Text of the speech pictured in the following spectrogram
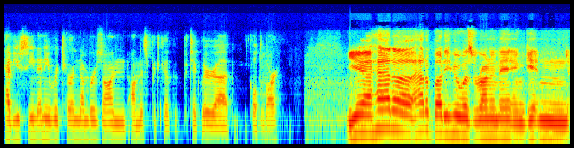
Have you seen any return numbers on on this particular particular uh, cultivar? Yeah, I had a had a buddy who was running it and getting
